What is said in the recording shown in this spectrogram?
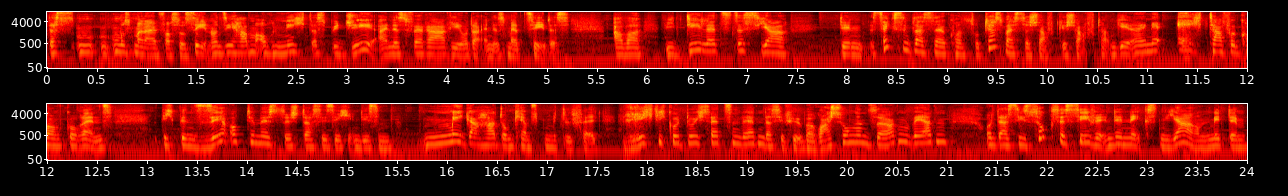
Das muss man einfach so sehen. Und sie haben auch nicht das Budget eines Ferrari oder eines Mercedes. Aber wie die letztes Jahr den sechsten Platz in der Konstrukteursmeisterschaft geschafft haben, gegen eine echt taffe Konkurrenz. Ich bin sehr optimistisch, dass sie sich in diesem mega hart umkämpften Mittelfeld richtig gut durchsetzen werden, dass sie für Überraschungen sorgen werden und dass sie sukzessive in den nächsten Jahren mit dem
